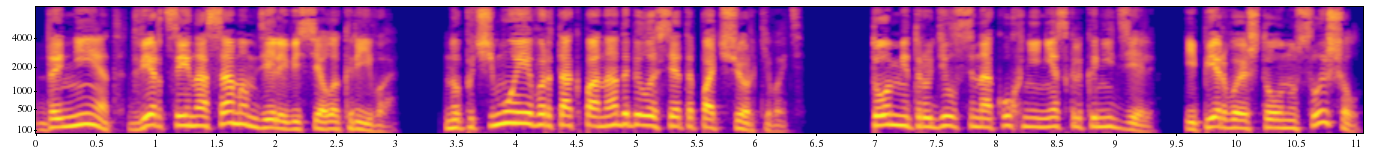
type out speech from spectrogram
Да нет, дверца и на самом деле висела криво. Но почему Эйвор так понадобилось это подчеркивать? Томми трудился на кухне несколько недель, и первое, что он услышал,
